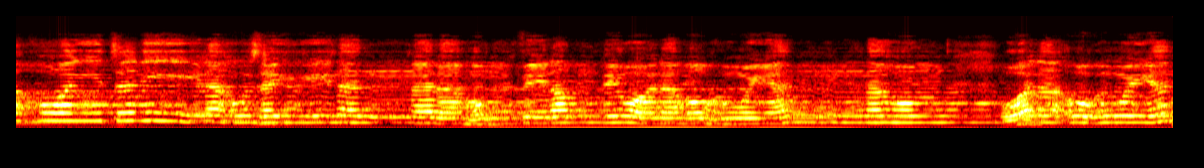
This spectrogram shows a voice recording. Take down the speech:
أغويتني لأزينن لهم في الأرض ولأغوينهم ولأغوينهم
